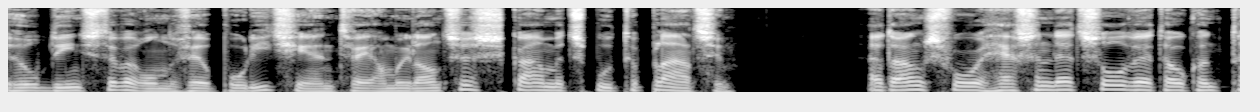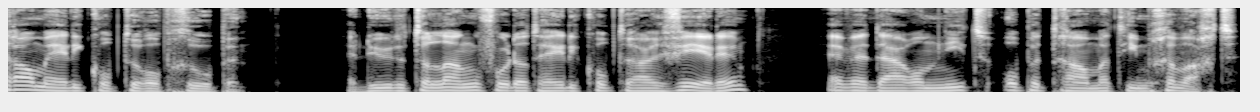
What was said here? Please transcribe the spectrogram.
De hulpdiensten, waaronder veel politie en twee ambulances, kwamen met spoed ter plaatse. Uit angst voor hersenletsel werd ook een traumahelikopter opgeroepen. Het duurde te lang voordat de helikopter arriveerde en werd daarom niet op het traumateam gewacht.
